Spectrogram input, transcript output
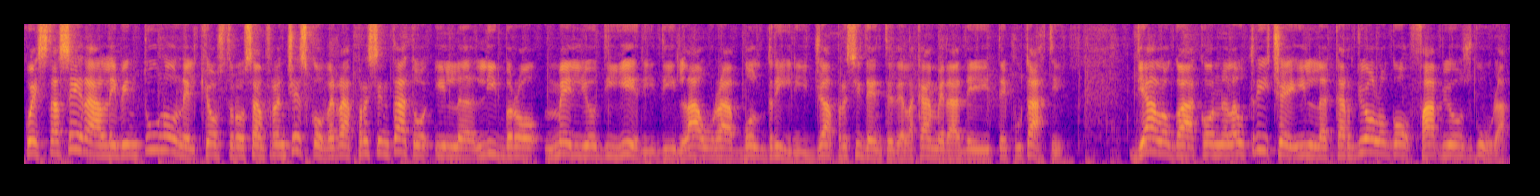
Questa sera alle 21 nel chiostro San Francesco verrà presentato il libro Meglio di ieri di Laura Boldrini, già presidente della Camera dei Deputati. Dialoga con l'autrice il cardiologo Fabio Sgura.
